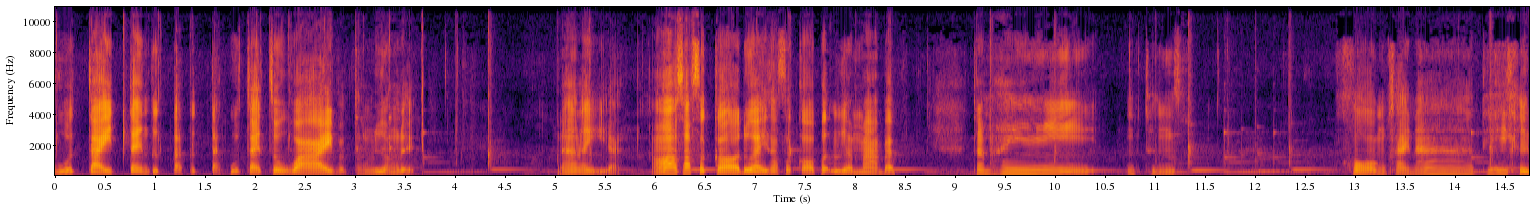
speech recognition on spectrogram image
หัวใจเต้นตึกตักตึกตักหัวใจจะวายแบบทั้งเรื่องเลย แล้วอะไรอีกอะอ๋อ sound score ด้วย sound score เปิดเรื่องมากแบบทำให้ถึงของใครนะที่เคย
